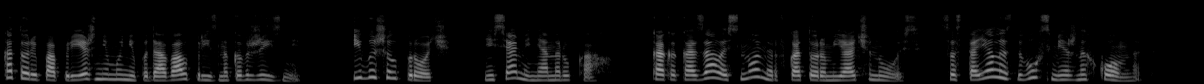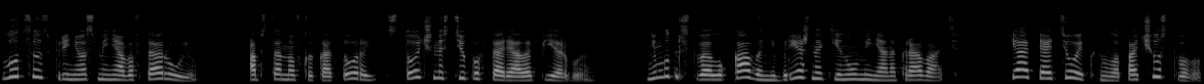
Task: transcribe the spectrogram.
который по-прежнему не подавал признаков жизни, и вышел прочь, неся меня на руках. Как оказалось, номер, в котором я очнулась, состоял из двух смежных комнат. Луциус принес меня во вторую, обстановка которой с точностью повторяла первую. Не мудрствуя лукаво, небрежно кинул меня на кровать. Я опять ойкнула, почувствовав,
